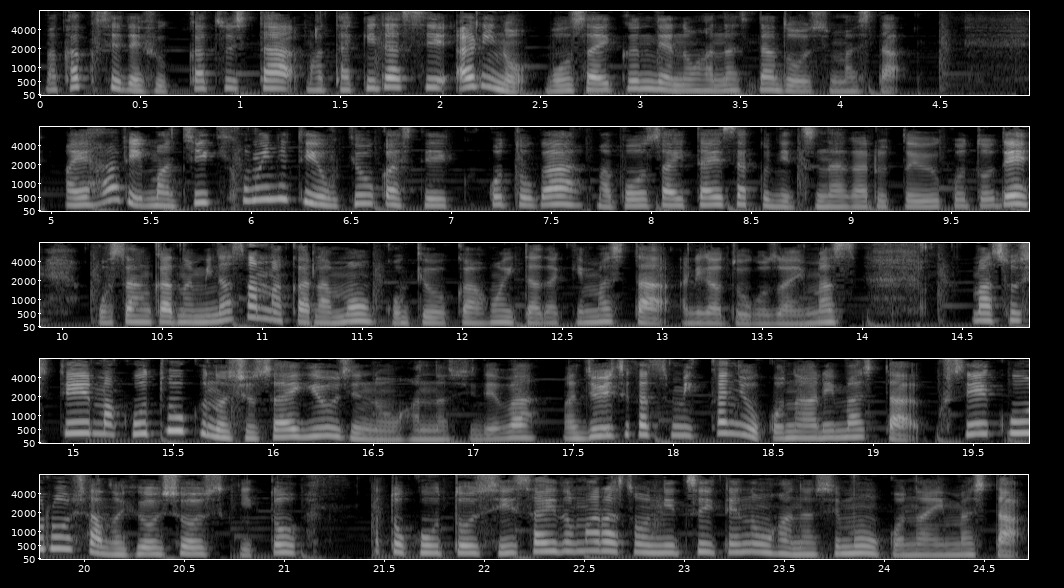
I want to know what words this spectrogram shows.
まあ、各地で復活した、まあ、炊き出しありの防災訓練のお話などをしました。まあ、やはり、まあ、地域コミュニティを強化していくことが、まあ、防災対策につながるということで、ご参加の皆様からもご共感をいただきました。ありがとうございます。まあ、そして、まあ、江東区の主催行事のお話では、まあ、11月3日に行われました区政功労者の表彰式と、あと、江東シーサイドマラソンについてのお話も行いました。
